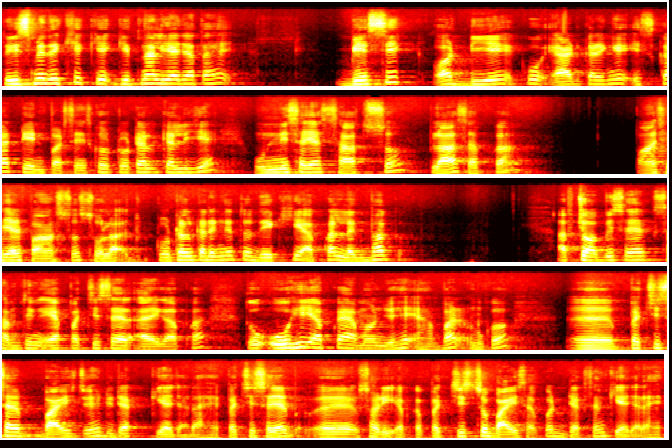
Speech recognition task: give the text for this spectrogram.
तो इसमें देखिए कितना लिया जाता है? बेसिक और डीए को ऐड करेंगे, इसका टेन परसेंट, इसको टोटल कर लीजिए, उन्नीस हज़ार सात सौ प्लस आपका पाँच हज़ार पाँच सौ सोलह। टोटल करेंगे तो देखिए आपका लगभग अब चौबीस हज़ार समथिंग या पच्चीस हज़ार आएगा आपका तो वही आपका अमाउंट जो है यहाँ पर उनको पच्चीस हज़ार बाईस जो है डिडक्ट किया जा रहा है। पच्चीस हज़ार सॉरी आपका पच्चीस सौ बाईस आपको डिडक्शन किया जा रहा है।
